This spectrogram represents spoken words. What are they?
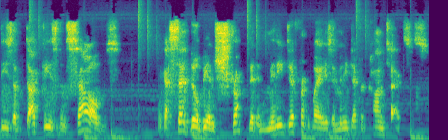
these abductees themselves, like I said, they'll be instructed in many different ways in many different contexts,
